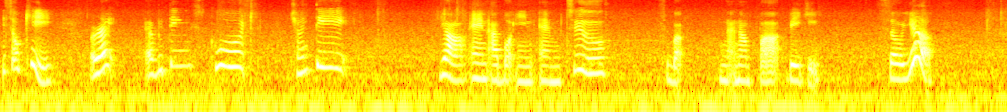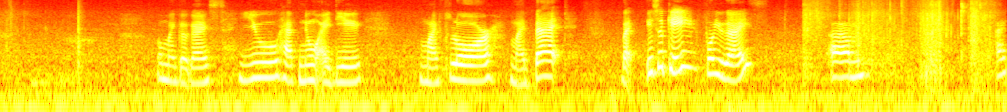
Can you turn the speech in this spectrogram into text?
it's okay. Alright? Everything's good. Cantik. Yeah, and I bought in M2 sebab nak nampak baggy. So, yeah. Oh my god guys, you have no idea my floor, my bed, but it's okay for you guys. Um, I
